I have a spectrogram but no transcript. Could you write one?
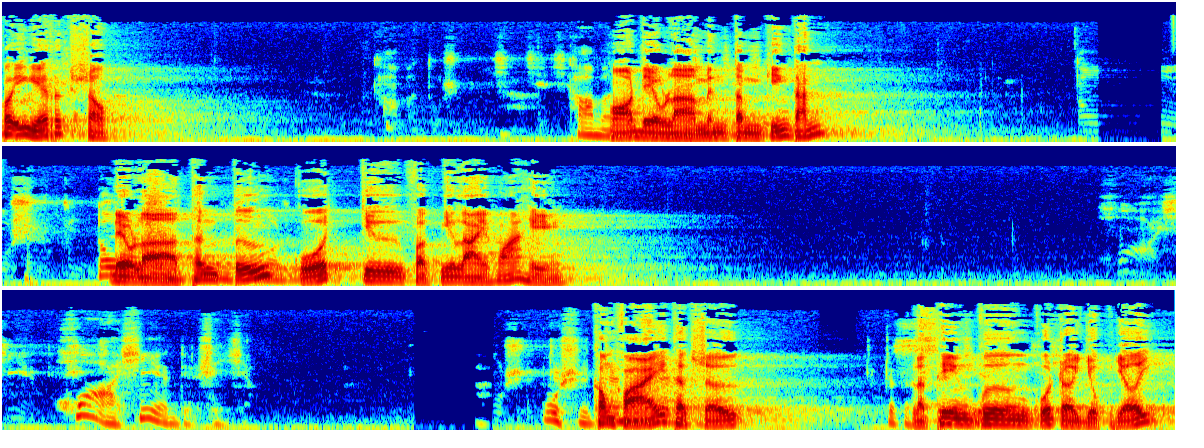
có ý nghĩa rất sâu. Họ đều là minh tâm kiến tánh. Đều là thân tướng của chư phật như lai hóa hiện. Không phải thật sự là thiên vương của trời dục giới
